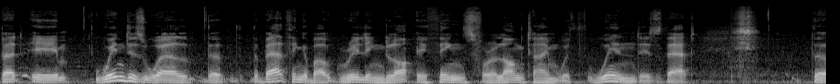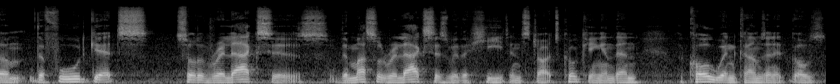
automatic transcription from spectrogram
But um, wind as well. The the bad thing about grilling lo- uh, things for a long time with wind is that the the food gets sort of relaxes. The muscle relaxes with the heat and starts cooking, and then a cold wind comes and it goes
